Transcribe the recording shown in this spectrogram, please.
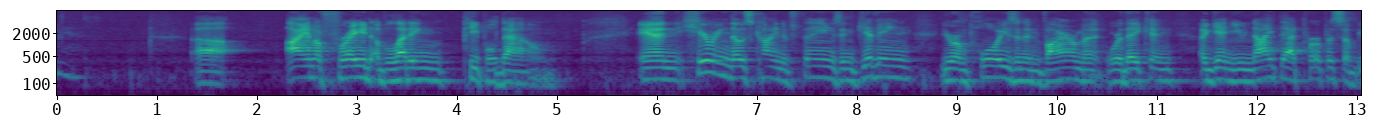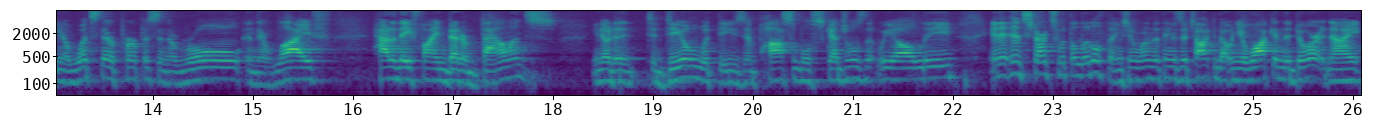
Yes. Uh, I am afraid of letting people down. And hearing those kind of things and giving your employees an environment where they can, again, unite that purpose of, you know, what's their purpose in their role, in their life? How do they find better balance? you know, to, to deal with these impossible schedules that we all lead. And it, it starts with the little things. You know, one of the things I talked about when you walk in the door at night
